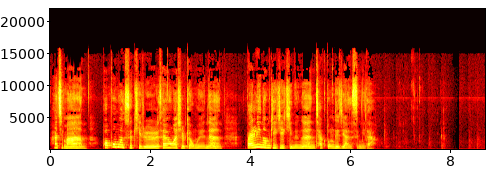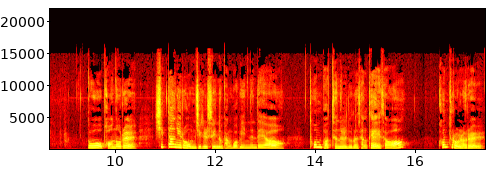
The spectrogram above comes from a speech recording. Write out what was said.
하지만 퍼포먼스 키를 사용하실 경우에는 빨리 넘기기 기능은 작동되지 않습니다. 또 번호를 10단위로 움직일 수 있는 방법이 있는데요. 톤 버튼을 누른 상태에서 컨트롤러를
